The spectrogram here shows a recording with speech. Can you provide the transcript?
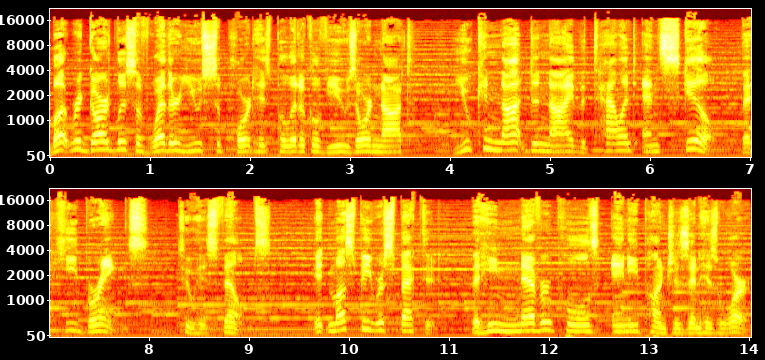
But regardless of whether you support his political views or not, you cannot deny the talent and skill that he brings to his films. It must be respected that he never pulls any punches in his work.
